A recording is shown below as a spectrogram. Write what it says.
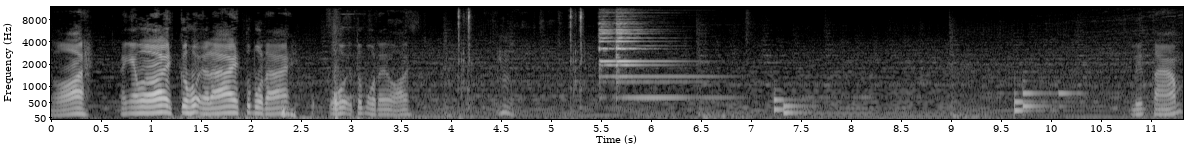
Rồi Anh em ơi Cơ hội ở đây Top 1 đây Cơ hội top 1 đây rồi. Lên 8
